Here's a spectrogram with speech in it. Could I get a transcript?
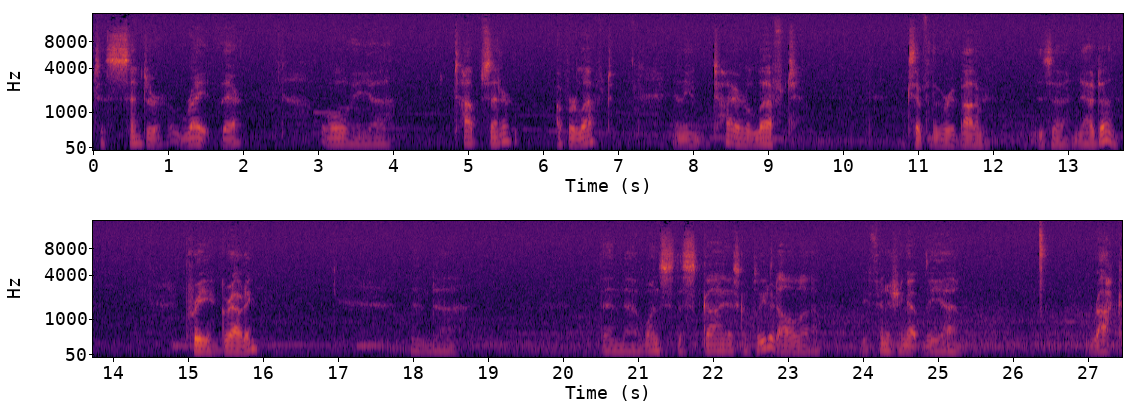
to center right there. All the uh, top center, upper left, and the entire left, except for the very bottom, is uh, now done. Pre-grouting. And uh, then uh, once the sky is completed, I'll uh, be finishing up the uh, rock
